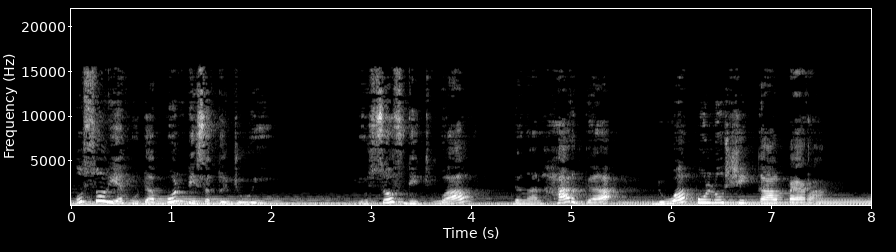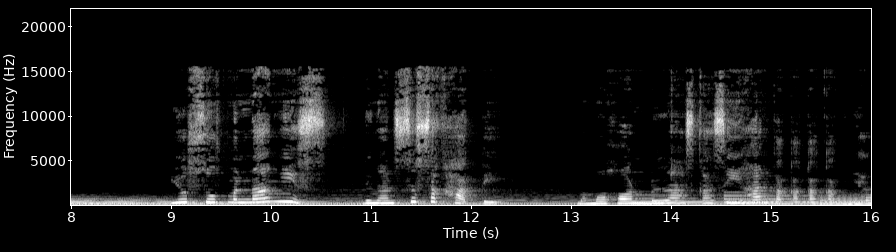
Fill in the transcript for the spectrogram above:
Usul Yehuda pun disetujui. Yusuf dijual dengan harga 20 shikal perak. Yusuf menangis dengan sesak hati memohon belas kasihan kakak-kakaknya.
